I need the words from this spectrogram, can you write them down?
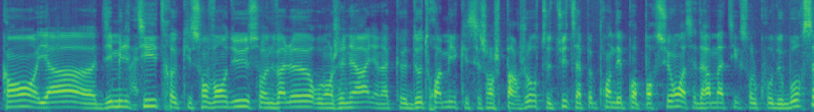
quand il y a 10 euh, 000 titres qui sont vendus sur une valeur où en général il n'y en a que 2-3 000 qui s'échangent par jour, tout de suite ça peut prendre des proportions assez dramatiques sur le cours de bourse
